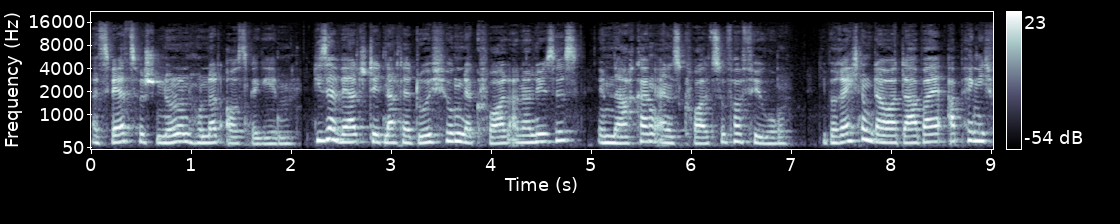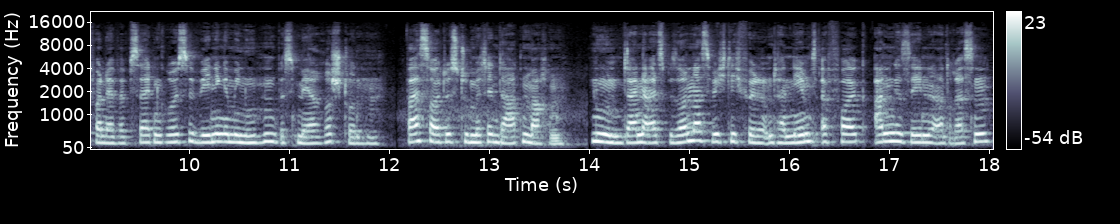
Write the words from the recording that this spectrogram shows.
als Wert zwischen 0 und 100 ausgegeben. Dieser Wert steht nach der Durchführung der Crawl-Analysis im Nachgang eines Crawls zur Verfügung. Die Berechnung dauert dabei abhängig von der Webseitengröße wenige Minuten bis mehrere Stunden. Was solltest du mit den Daten machen? Nun, deine als besonders wichtig für den Unternehmenserfolg angesehenen Adressen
